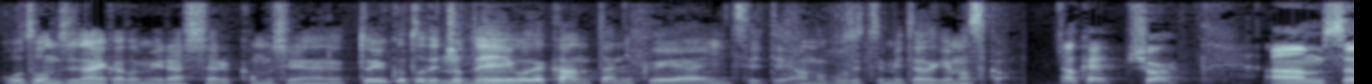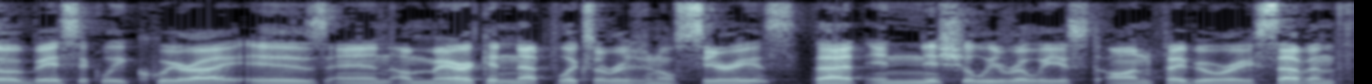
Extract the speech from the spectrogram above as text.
ご存知ない方もいらっしゃるかもしれない。ということで、ちょっと英語で簡単にクイアアイについて、あの、ご説明いただけますか。Okay, sure. Um, so basically, Queer Eye is an American Netflix original series that initially released on February 7th,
